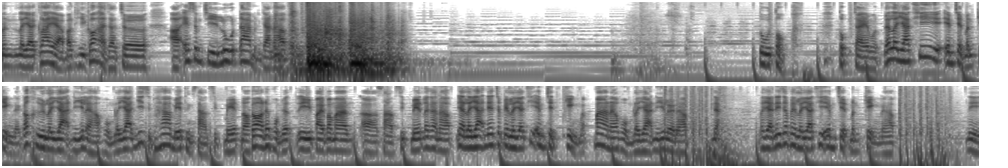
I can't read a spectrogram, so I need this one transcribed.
มันระยะใกล้อะบางทีก็อาจจะเจออ่า SMG ลูดได้เหมือนกันนะครับตูตก ตกใจหมด และระยะที่ M7 มันเก่งเนี่ยก็คือระยะนี้เลยครับผมระยะ 25 เมตรถึง 30 เมตรเนาะก็ถ้าผมจะตีไปประมาณอ่า30เมตรแล้วกันนะครับเนี่ยระยะเนี้ยจะเป็นระยะที่ M7 เก่งมากๆนะครับผมระยะนี้เลยนะครับเนี่ยระยะนี้จะเป็นระยะที่ M7 มันเก่งนะครับ นี่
